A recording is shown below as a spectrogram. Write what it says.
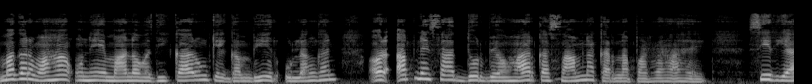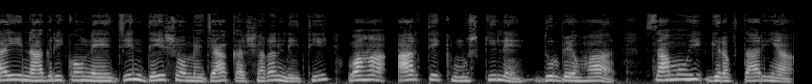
मगर वहाँ उन्हें मानवाधिकारों के गंभीर उल्लंघन और अपने साथ दुर्व्यवहार का सामना करना पड़ रहा है। सीरियाई नागरिकों ने जिन देशों में जाकर शरण ली थी, वहाँ आर्थिक मुश्किलें, दुर्व्यवहार, सामूहिक गिरफ्तारियाँ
